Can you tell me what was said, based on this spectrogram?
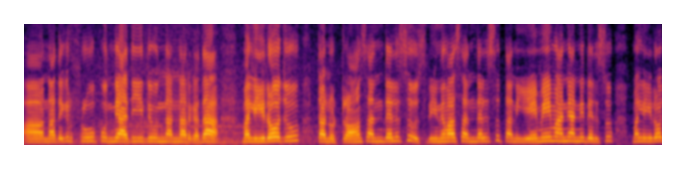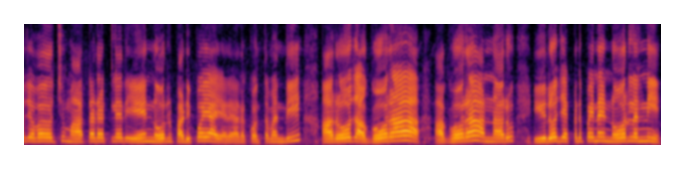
నా దగ్గర ప్రూఫ్ ఉంది అది ఇది ఉంది అన్నారు కదా. మళ్ళీ ఈరోజు తను ట్రాన్స్ అని తెలుసు శ్రీనివాస్ అని తెలుసు తను ఏమేమి అని అన్నీ తెలుసు. మళ్ళీ ఈరోజు ఎవరు వచ్చి మాట్లాడట్లేదు ఏం నోర్లు పడిపోయాయి కొంతమంది. ఆ రోజు అఘోరా అఘోరా అన్నారు ఈరోజు ఎక్కడ నోర్లన్నీ?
